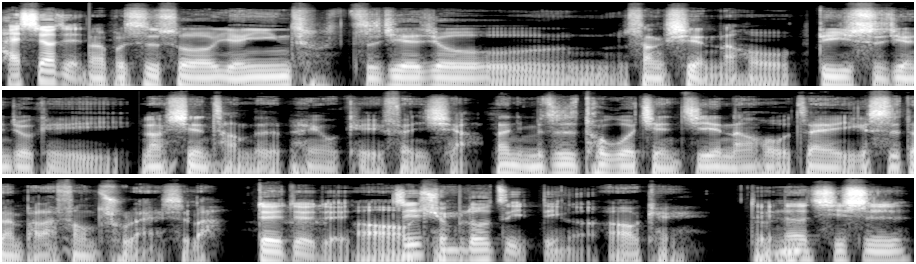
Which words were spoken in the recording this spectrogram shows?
还是要剪？那不是说原因直接就上线，然后第一时间就可以让现场的朋友可以分享。那你们这是透过剪接，然后在一个时段把它放出来，是吧？对对对，哦、这些全部都自己定了。OK，对，那其实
